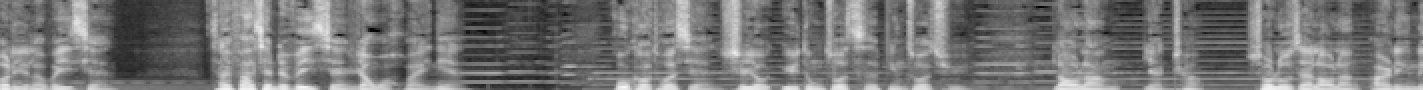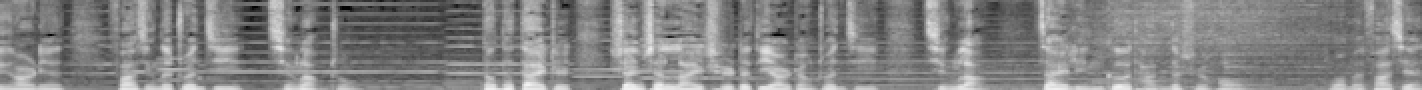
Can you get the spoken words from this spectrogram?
脱离了危险，才发现这危险让我怀念。虎口脱险是由豫东作词并作曲，老狼演唱，收录在老狼2002年发行的专辑《晴朗》中。当他带着姗姗来迟的第二张专辑《晴朗》再临歌坛的时候，我们发现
